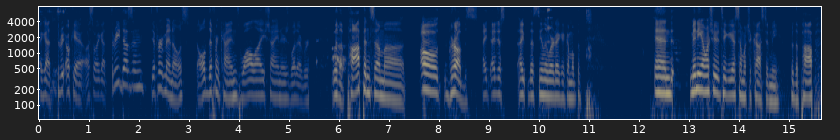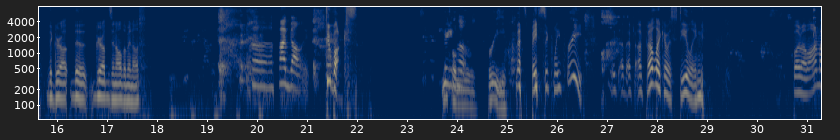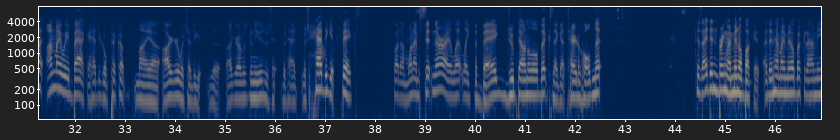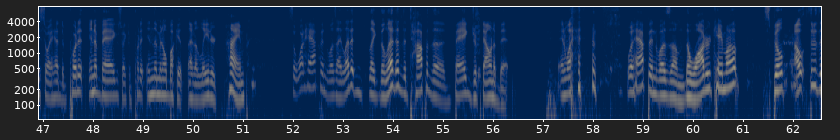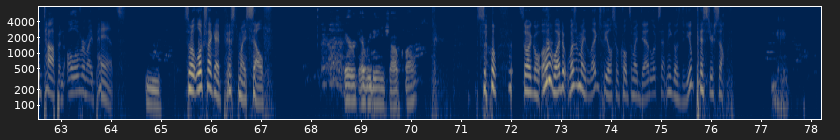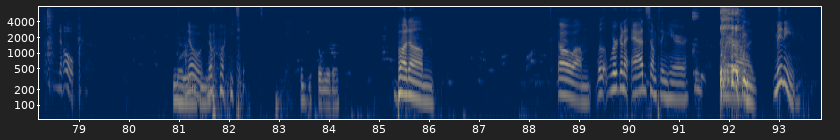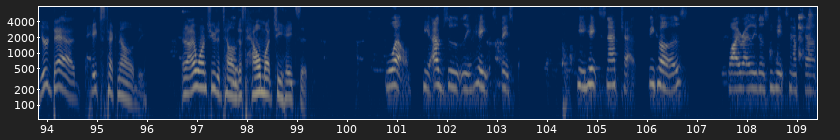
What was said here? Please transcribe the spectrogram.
I got three. Okay, uh, so I got three dozen different minnows, all different kinds, walleye, shiners, whatever, with a pop and some uh oh grubs. I, I just I that's the only word I could come up with. And Minnie, I want you to take a guess how much it costed me for the pop, the grub, the grubs, and all the minnows. Uh, five dollars. Two bucks. Pretty told me it close. free. That's basically free. It's- I, I- I felt like I was stealing. But um, on my on my way back, I had to go pick up my uh, auger, which had to get the auger I was going to use, which ha- would had which had to get fixed. But um, when I'm sitting there, I let like the bag droop down a little bit because I got tired of holding it. Because I didn't bring my minnow bucket. I didn't have my minnow bucket on me, so I had to put it in a bag so I could put it in the minnow bucket at a later time. So what happened was I let it like the lead at the top of the bag drip down a bit. And what what happened was um the water came up, spilt out through the top and all over my pants. Mm. So it looks like I pissed myself. Eric every day in shop class. So so I go, "Oh, why do, why does my legs feel so cold?" So my dad looks at me goes, "Did you piss yourself?" no. No, you no, I didn't. didn't. Just a little. But um Oh, um well we're going to add something here where uh, Minnie, your dad hates technology. And I want you to tell him Oh. just how much he hates it. Well, he absolutely hates Facebook. He hates Snapchat because why, Riley, does he hate Snapchat?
